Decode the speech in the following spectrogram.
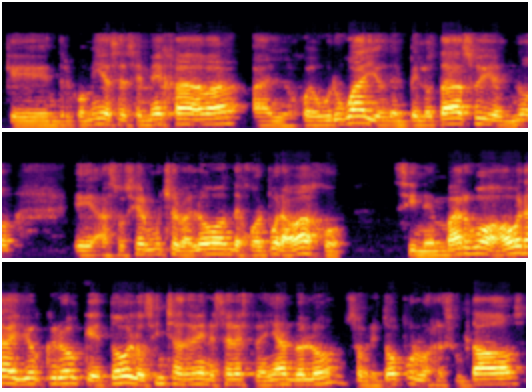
que entre comillas se asemejaba al juego uruguayo, del pelotazo y el no eh, asociar mucho el balón, de jugar por abajo. Sin embargo, ahora yo creo que todos los hinchas deben estar extrañándolo, sobre todo por los resultados,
